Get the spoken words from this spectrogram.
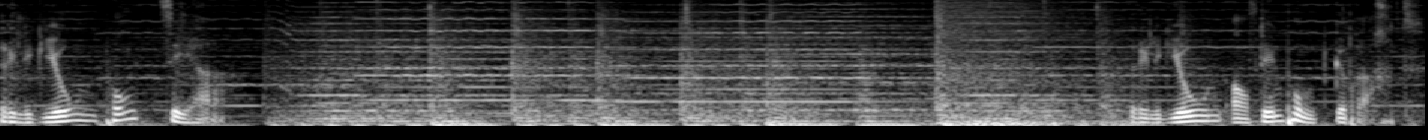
religion.ch Religion auf den Punkt gebracht.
